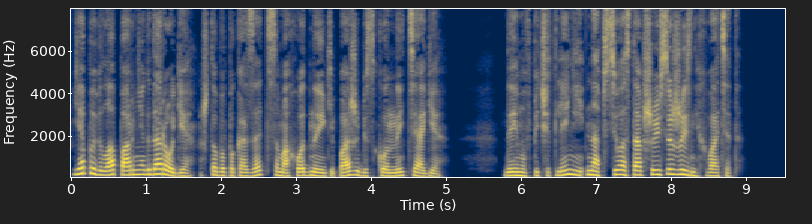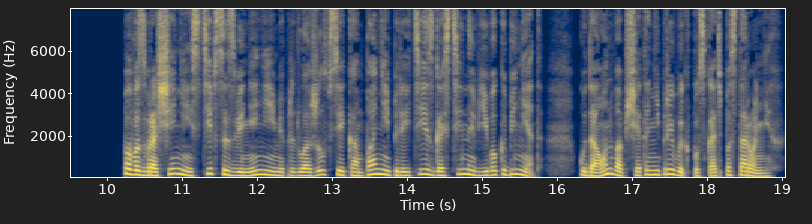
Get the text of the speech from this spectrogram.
я повела парня к дороге, чтобы показать самоходные экипажи бесконной тяги да ему впечатлений на всю оставшуюся жизнь хватит. По возвращении Стив с извинениями предложил всей компании перейти из гостиной в его кабинет, куда он вообще-то не привык пускать посторонних.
